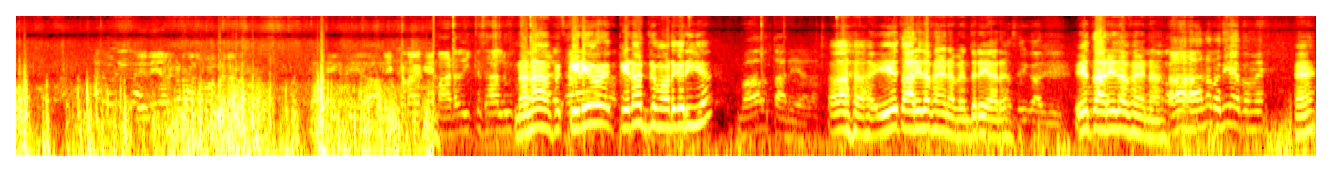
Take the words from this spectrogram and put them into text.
ਦੇ ਦੇ ਯਾਰ ਕਢਾ ਲਵਾਂ ਫਿਰ ਦੇਖਦੇ ਆ ਦੇਖਣਾ ਕਿ ਮਾਡਲ ਇੱਕ ਸਾਲ ਨਾ ਨਾ ਫਿਰ ਕਿਹੜੇ ਕਿਹੜਾ ਡਿਮਾਂਡ ਕਰੀ ਆ? ਵਾਹ ਉਤਾਰੇ ਵਾਲਾ। ਆਹ ਇਹ ਤਾਰੇ ਦਾ ਫੈਨ ਆ ਬਿੰਦਰ ਯਾਰ। ਇਹ ਤਾਰੇ ਦਾ ਫੈਨ ਆ। ਹਾਂ ਹਾਂ ਨਾ ਵਧੀਆ ਐ ਹੈ?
